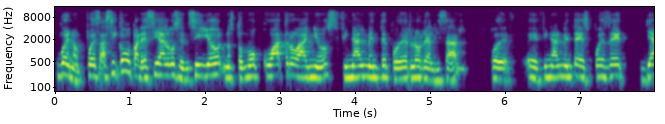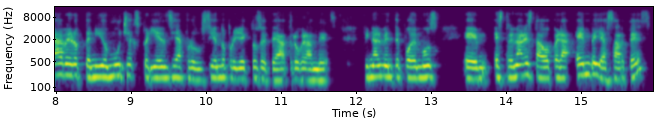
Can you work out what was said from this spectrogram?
Bueno, pues así como parecía algo sencillo, nos tomó cuatro años finalmente poderlo realizar. Eh, finalmente, después de ya haber obtenido mucha experiencia produciendo proyectos de teatro grandes, finalmente podemos em, estrenar esta ópera en Bellas Artes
